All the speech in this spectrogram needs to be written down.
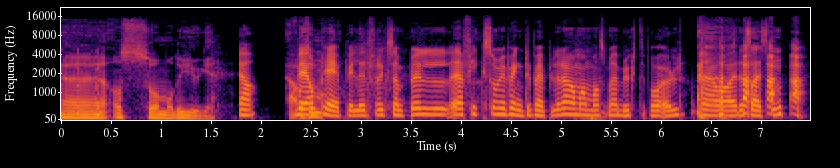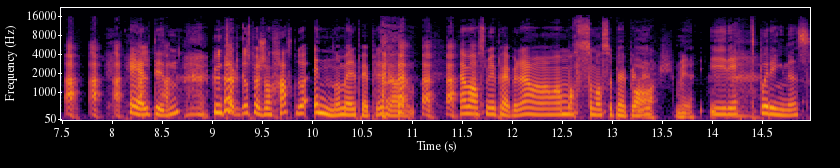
eh, og så må du ljuge. Ja. Be altså, om p-piller, for eksempel. Jeg fikk så mye penger til p-piller av mamma som jeg brukte på øl da jeg var 16. Hele tiden. Hun turte ikke å spørre sånn Hæ, skal du ha enda mer p-piller? Ja, jeg må ha så mye p-piller. Jeg må ha masse, masse p-piller. Rett på Ringnes.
